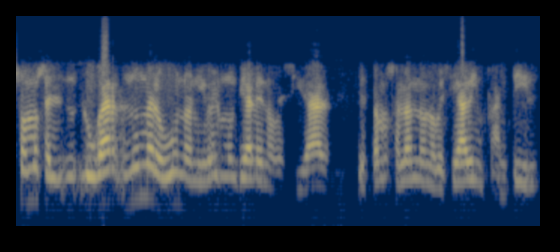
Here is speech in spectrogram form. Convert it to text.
somos el lugar número uno a nivel mundial en obesidad, y estamos hablando de obesidad infantil,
